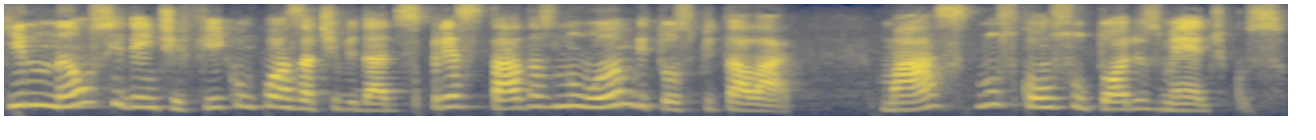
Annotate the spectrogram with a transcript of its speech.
que não se identificam com as atividades prestadas no âmbito hospitalar, mas nos consultórios médicos.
